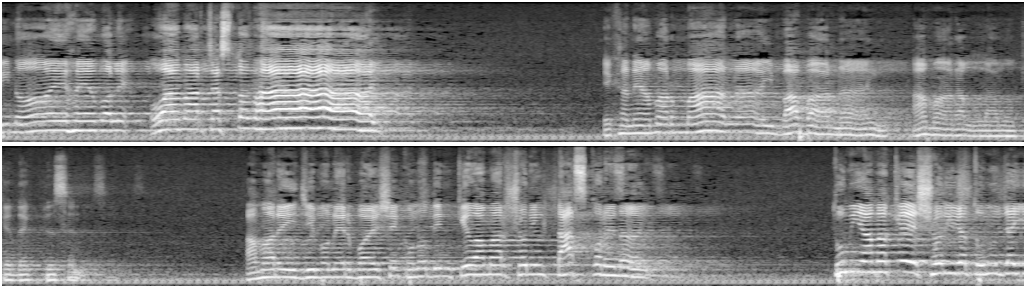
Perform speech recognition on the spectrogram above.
বিনয় হয়ে বলে, ও আমার চাস্ত ভাই, এখানে আমার মা নাই, বাবা নাই, আমার আল্লাহ আমাকে দেখতেছেন। আমার এই জীবনের বয়সে কোনোদিন কেউ আমার শরীর টাচ করে নাই। তুমি আমাকে শরীয়ত অনুযায়ী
